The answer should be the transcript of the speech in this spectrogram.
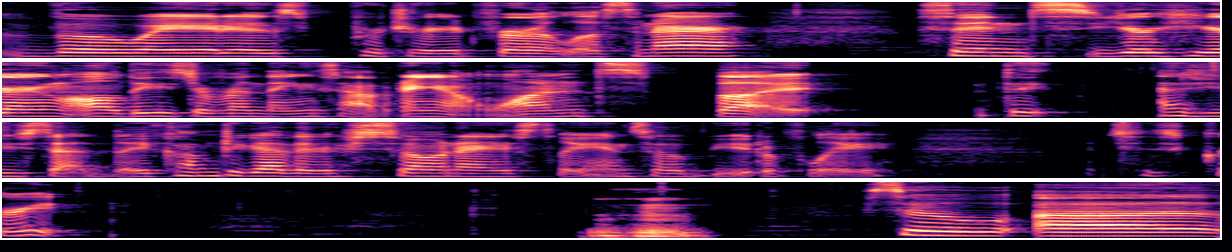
the way it is portrayed for a listener since you're hearing all these different things happening at once. But they, as you said, they come together so nicely and so beautifully, which is great. Mm-hmm. So, uh,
